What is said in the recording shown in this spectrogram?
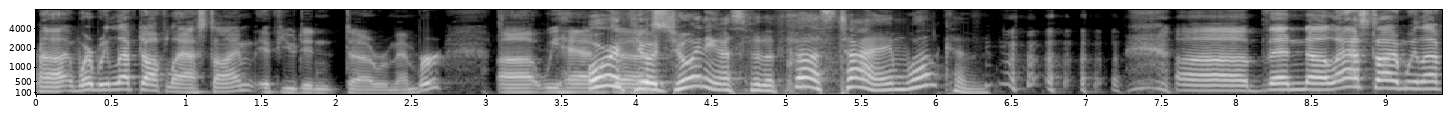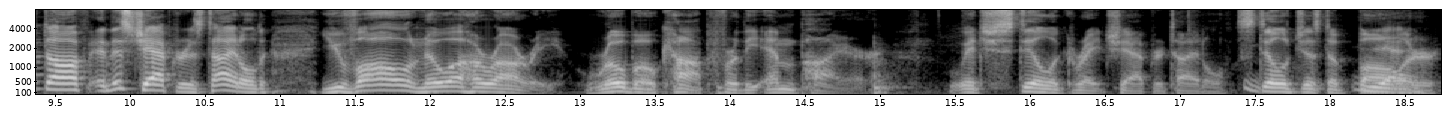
Uh, where we left off last time, if you didn't uh, remember, uh, we had. Or if uh, you're joining us for the first time, welcome. Uh, then uh, last time we left off, and this chapter is titled Yuval Noah Harari, RoboCop for the Empire, which still a great chapter title, still just a baller,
